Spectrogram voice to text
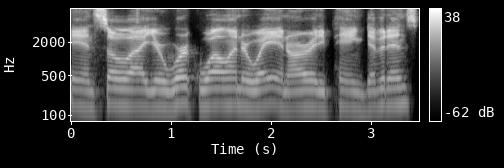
And so uh, your work well underway and already paying dividends.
